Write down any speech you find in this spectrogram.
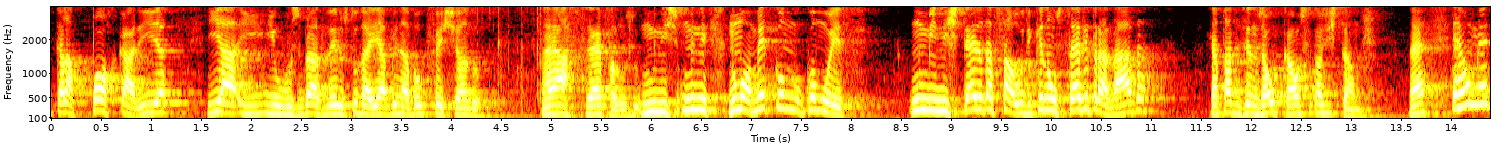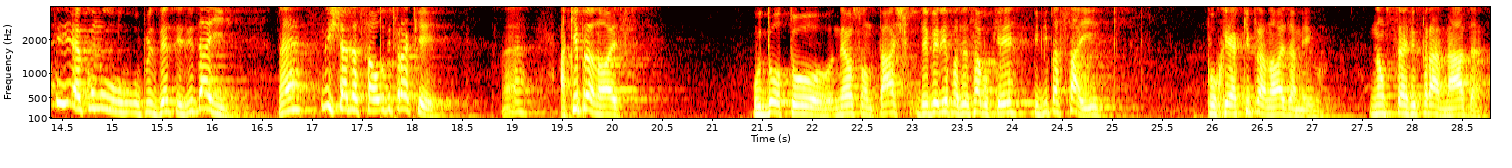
aquela porcaria. E, a, e, e, os brasileiros tudo aí abrindo a boca fechando. Né? Acéfalos. Um, um, num momento como, como esse, um Ministério da Saúde que não serve para nada, já está dizendo já o caos que nós estamos. Né? É realmente, é como o presidente diz, e daí? Né? Ministério da Saúde para quê? Né? Aqui para nós, o doutor Nelson Tacho deveria fazer, sabe o quê? Pedir para sair. Porque aqui para nós, amigo, não serve para nada.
